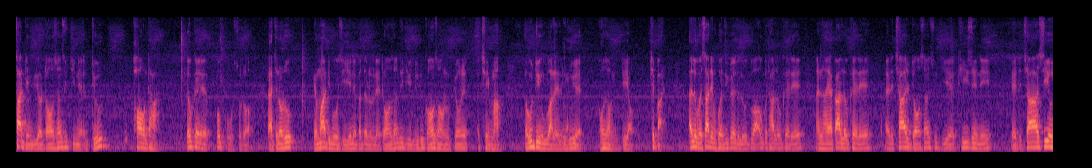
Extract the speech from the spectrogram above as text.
စတင်ပြီးတော့ဒေါ်ဆန်းစုကြည်နဲ့အတူဖောင်တာလုပ်ခဲ့တဲ့ပုံကိုဆိုတော့ဒါကျွန်တော်တို့မြန်မာဒီမိုကရေစီရေးနဲ့ပတ်သက်လို့လည်းဒေါ်ဆန်းစုကြည်လူထုခေါင်းဆောင်လို့ပြောတဲ့အချိန်မှာ ဘုဒ္ဓင်ဦးကလည်းလူထုရဲ့ခေါင်းဆောင်ကြီးတယောက်ဖြစ်ပါတယ်အဲ့လိုပဲစတင်ဖွဲ့စည်းခဲ့တယ်လို့သူကဥက္ကဋ္ဌလုပ်ခဲ့တယ်အနာယကလုပ်ခဲ့တယ်အဲတခြားဒေါ်ဆန်းစုကြည်ရဲ့ခီးစဉ်တွေအဲတခြားစီယုံ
